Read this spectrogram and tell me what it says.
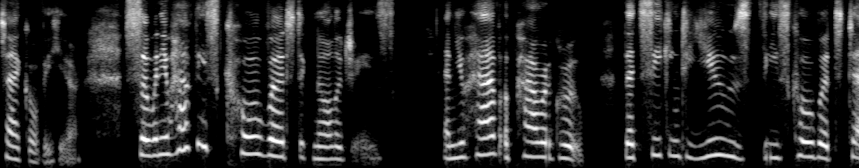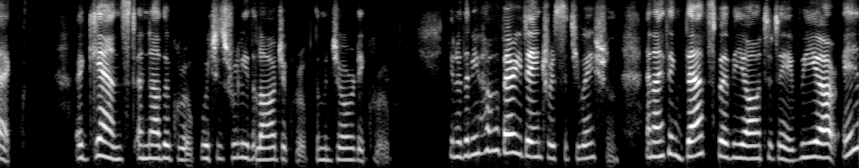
tech over here. So when you have these covert technologies, and you have a power group that's seeking to use these covert tech against another group, which is really the larger group, the majority group, you know, then you have a very dangerous situation. And I think that's where we are today. We are in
